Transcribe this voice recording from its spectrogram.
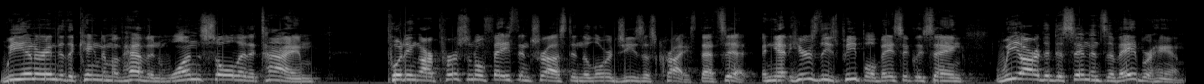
We enter into the kingdom of heaven one soul at a time, putting our personal faith and trust in the Lord Jesus Christ. That's it. And yet, here's these people basically saying, We are the descendants of Abraham.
